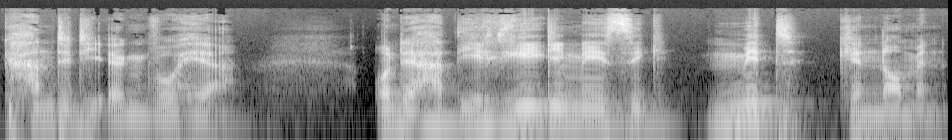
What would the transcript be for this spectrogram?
kannte die irgendwo her. Und er hat die regelmäßig mitgenommen.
